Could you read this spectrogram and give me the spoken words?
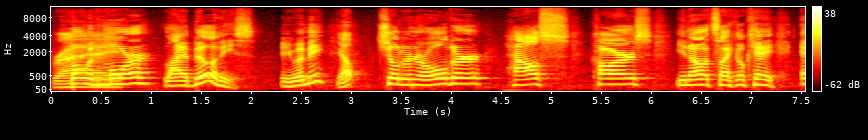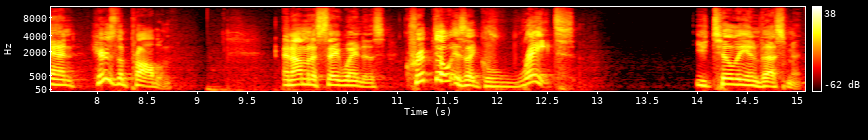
Right. But with more liabilities. Are you with me? Yep. children are older, house, cars, you know, it's like, okay. And here's the problem. And I'm going to segue into this. Crypto is a great utility investment.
